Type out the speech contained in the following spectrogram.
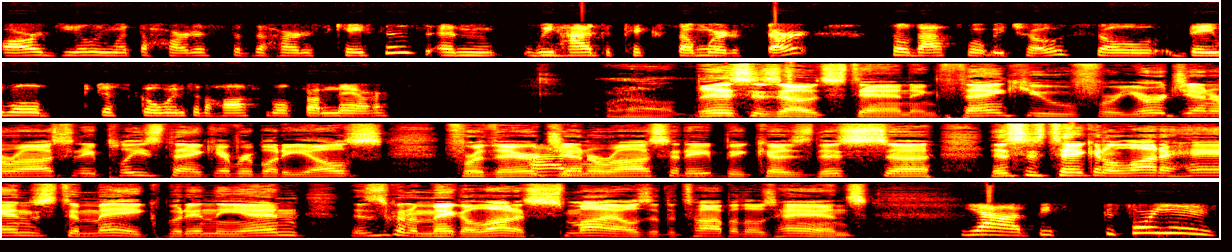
are dealing with the hardest of the hardest cases and we had to pick somewhere to start. So that's what we chose. So they will just go into the hospital from there. Well, this is outstanding. Thank you for your generosity. Please thank everybody else for their generosity because this uh, this has taken a lot of hands to make, but in the end, this is going to make a lot of smiles at the top of those hands. Yeah, be- before you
